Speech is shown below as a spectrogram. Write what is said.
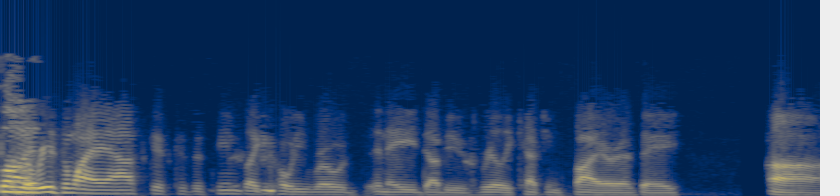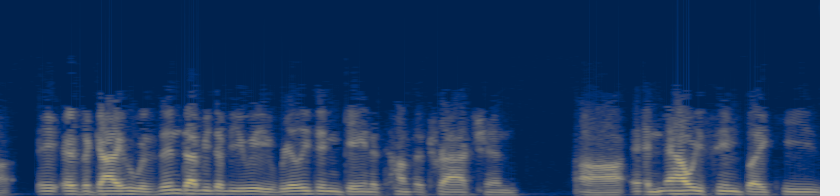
But the reason why I ask is because it seems like Cody Rhodes in AEW is really catching fire as a uh, as a guy who was in WWE, really didn't gain a ton of traction, uh, and now he seems like he's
